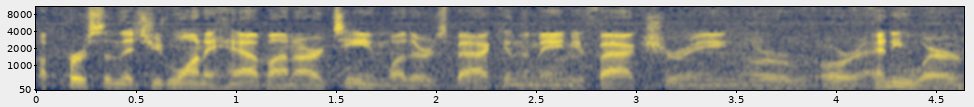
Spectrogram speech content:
a person that you'd want to have on our team, whether it's back in the manufacturing or, or anywhere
